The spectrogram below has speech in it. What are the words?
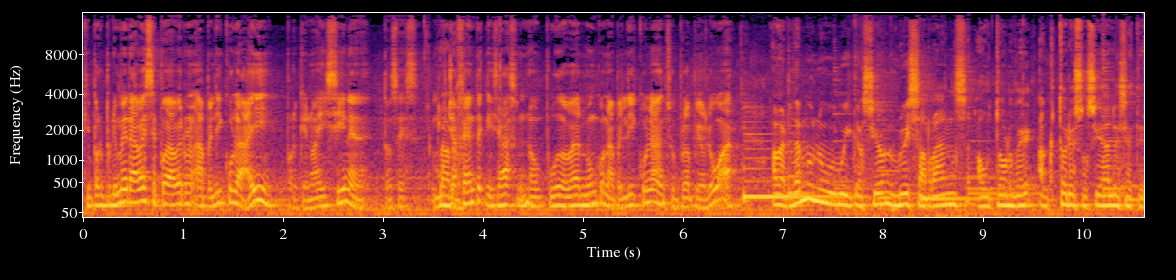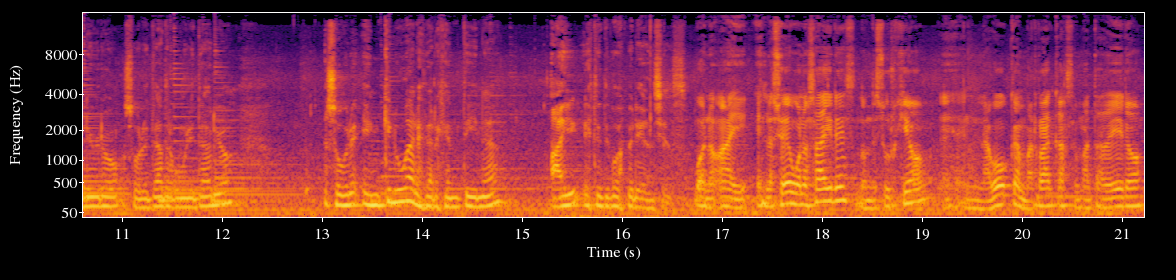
que por primera vez se pueda ver una película ahí, porque no hay cine. Entonces, mucha gente quizás no pudo ver nunca una película en su propio lugar. A ver, dame una ubicación, Luis Arranz, autor de Actores Sociales, este libro sobre teatro comunitario, sobre en qué lugares de Argentina hay este tipo de experiencias. Bueno, hay en la ciudad de Buenos Aires, donde surgió, eh, en La Boca, en Barracas, en Matadero,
